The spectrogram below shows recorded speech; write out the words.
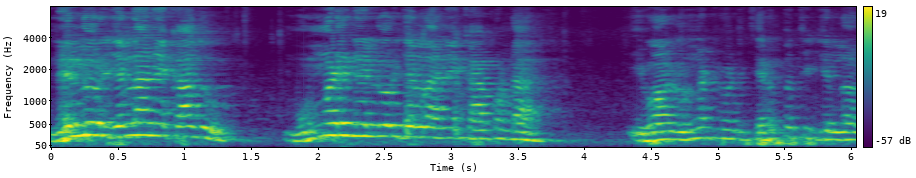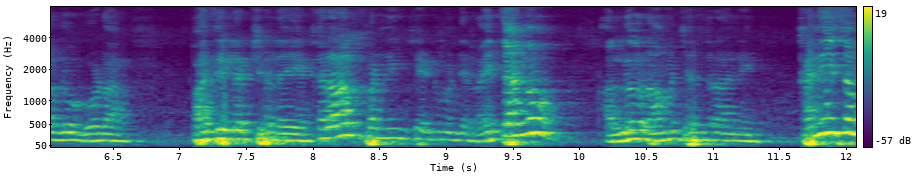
నెల్లూరు జిల్లానే కాదు ముమ్మడి నెల్లూరు జిల్లానే కాకుండా ఇవాళ ఉన్నటువంటి తిరుపతి జిల్లాలో కూడా పది లక్షల ఎకరాలు పండించేటువంటి రైతాంగం అల్లో రామచంద్రాన్ని కనీసం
